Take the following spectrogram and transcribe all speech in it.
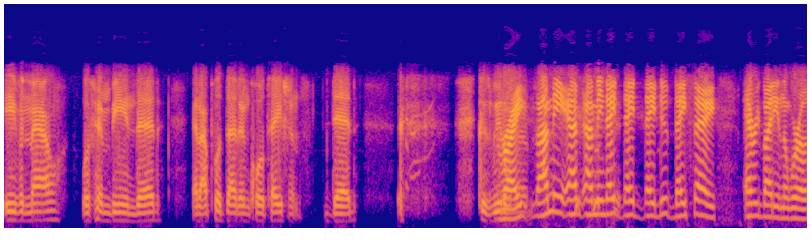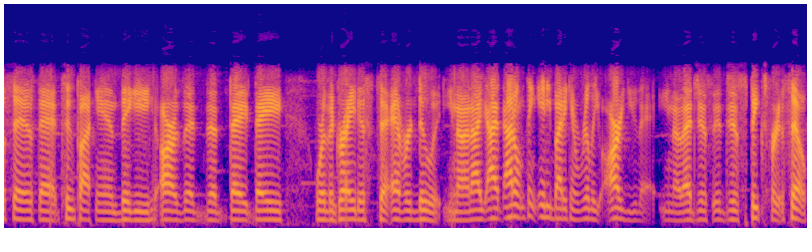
even now with him being dead, and I put that in quotations, dead, because we right. I mean, I, I mean, they they they do they say everybody in the world says that Tupac and Biggie are the the they they were the greatest to ever do it. You know, and I I, I don't think anybody can really argue that. You know, that just it just speaks for itself.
